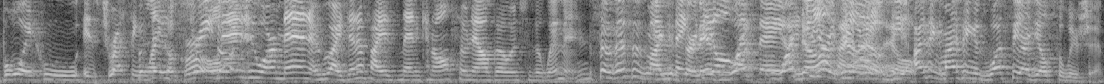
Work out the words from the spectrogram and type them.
boy who is dressing like a girl. straight men who are men and who identify as men can also now go into the women's. So this is my And concern: is feel like what's, they what's the identify ideal? like the- I think my thing is, what's the ideal solution?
